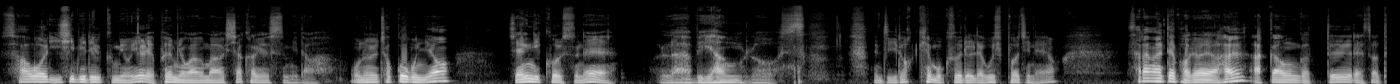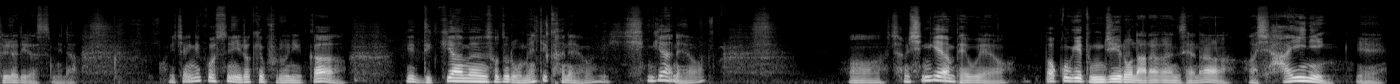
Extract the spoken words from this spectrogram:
4월 21일 금요일 FM 영화 음악 시작하겠습니다. 오늘 첫 곡은요. 잭 니콜슨의 라비앙 로스. 왠지 이렇게 목소리를 내고 싶어지네요. 사랑할 때 버려야 할 아까운 것들에서 들려드렸습니다. 잭 니콜슨이 이렇게 부르니까 느끼하면서도 로맨틱하네요. 신기하네요. 어, 참 신기한 배우예요. 뻐꾸기 둥지로 날아간 새나 아, 샤이닝 예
